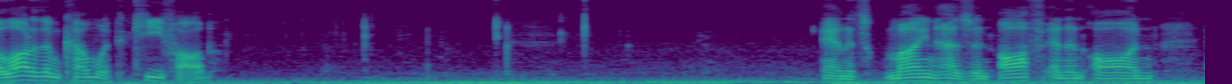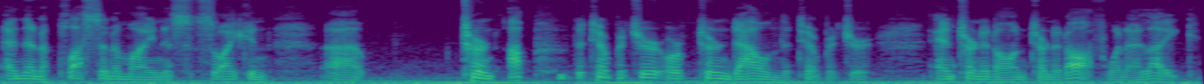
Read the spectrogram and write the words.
a lot of them come with the key fob. And it's mine has an off and an on and then a plus and a minus so I can uh, turn up the temperature or turn down the temperature and turn it on, turn it off when I like.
